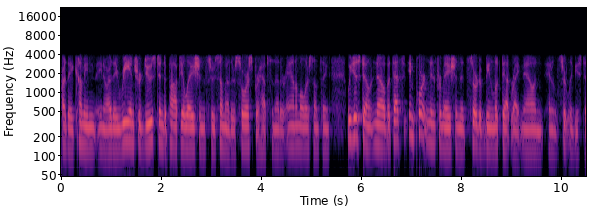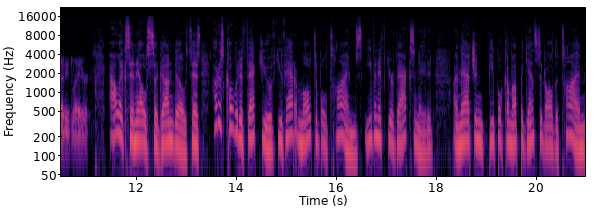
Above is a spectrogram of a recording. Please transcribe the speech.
are they coming, you know, are they reintroduced into populations through some other source, perhaps another animal or something? We just don't know, but that's important information that's sort of being looked looked at right now and, and will certainly be studied later. Alex in El Segundo says, How does COVID affect you if you've had it multiple times, even if you're vaccinated? I imagine people come up against it all the time.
